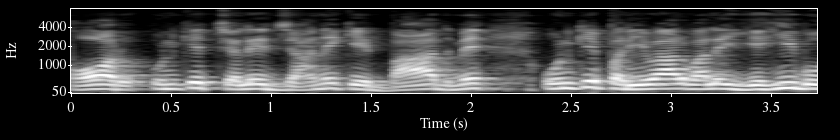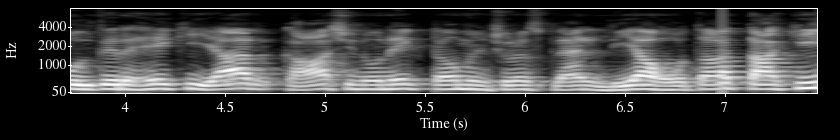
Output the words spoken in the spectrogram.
और उनके चले जाने के बाद में उनके परिवार वाले यही बोलते रहे कि, यार, काश इन्होंने एक टर्म इंश्योरेंस प्लान लिया होता ताकि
